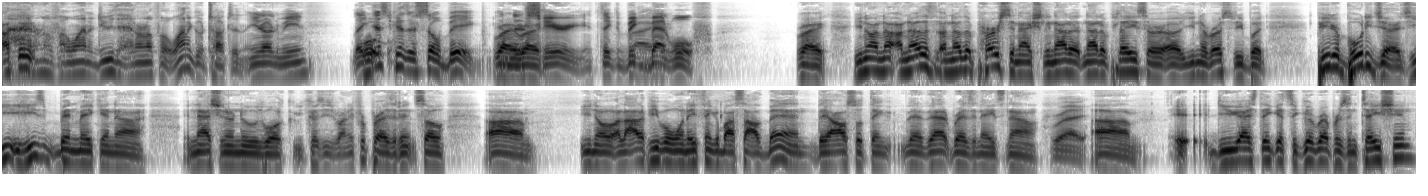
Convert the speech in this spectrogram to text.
I I don't know if I want to do that. I don't know if I want to go talk to them. You know what I mean? Like Well- just because they're so big, and Right, They're right. scary. It's like the big Right. bad wolf. Right. You know, another another person actually, not a not a place or a university, but Peter Buttigieg. He he's been making uh, national news well because he's running for president. So, um, you know, a lot of people when they think about South Bend, they also think that that resonates now. Right. Um, it, do you guys think it's a good representation,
